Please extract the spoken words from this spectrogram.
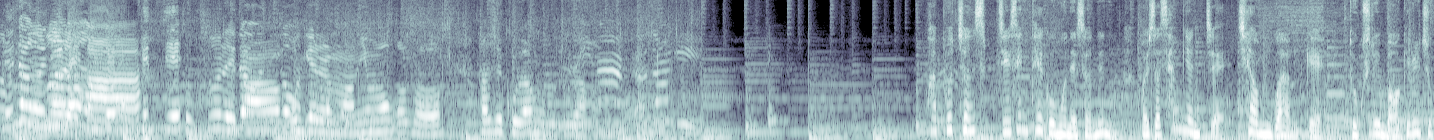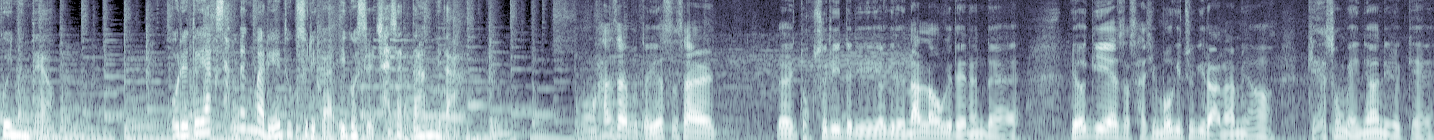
독수리가 독수리가 모기를 많이 먹어서 다시 고향으로 돌아가. 화포천 습지 생태공원에서는 벌써 3년째 체험과 함께 독수리 먹이를 주고 있는데요. 올해도 약 300마리의 독수리가 이곳을 찾았다 합니다. 한 살부터 여섯 살 독수리들이 여기를 날라오게 되는데 여기에서 사실 먹이 주기를 안 하면 계속 매년 이렇게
